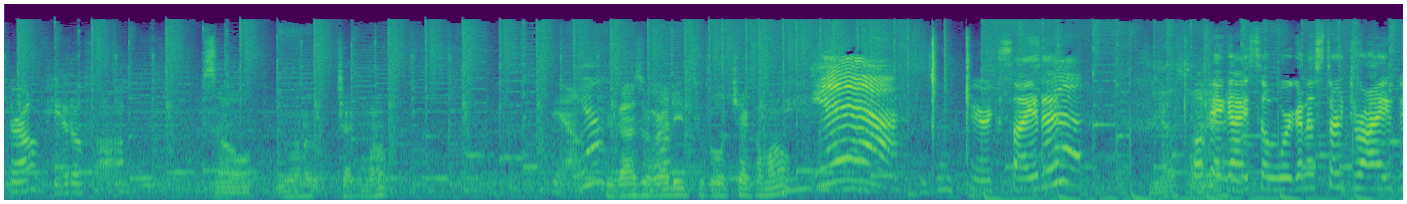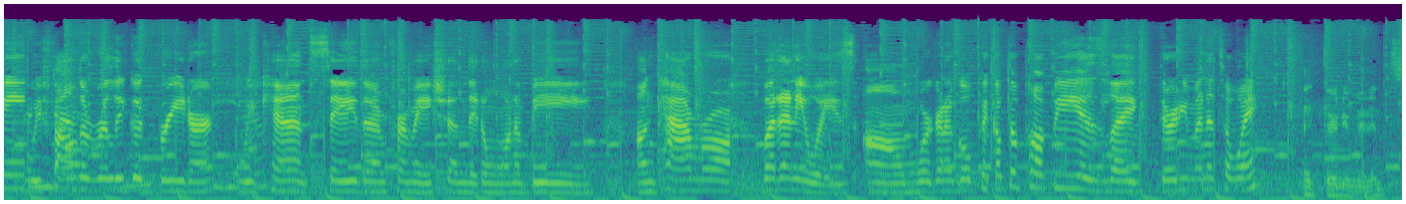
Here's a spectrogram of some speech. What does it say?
They're all beautiful. So you wanna check them out? Yeah. Yeah. You guys are ready to go check them out? Yeah. You're excited? Yes. I Okay am. guys, so we're gonna start driving. We found a really good breeder. We can't say the information. They don't wanna be on camera. But anyways, um, we're gonna go pick up the puppy. Is like 30 minutes away. Like 30 minutes.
